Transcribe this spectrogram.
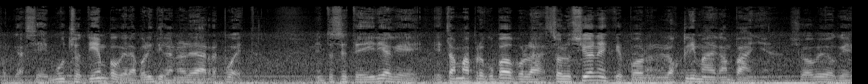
porque hace mucho tiempo que la política no le da respuesta. Entonces te diría que están más preocupados por las soluciones que por los climas de campaña. Yo veo que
